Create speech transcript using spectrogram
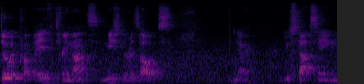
Do it properly for three months, measure the results. You know, you'll start seeing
